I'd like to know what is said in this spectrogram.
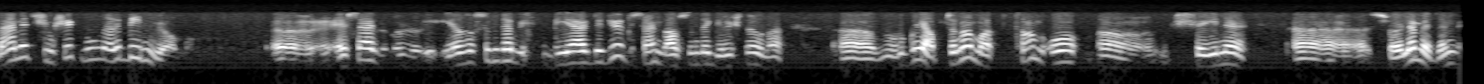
Mehmet Şimşek bunları bilmiyor mu? Eser yazısında bir, bir yerde diyor ki sen de aslında girişte ona e, vurgu yaptın ama tam o e, şeyini e, söylemedin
